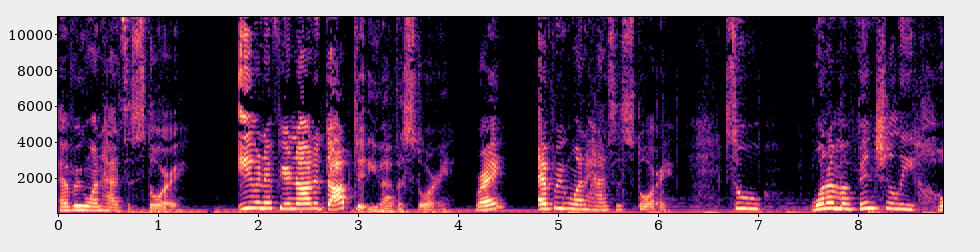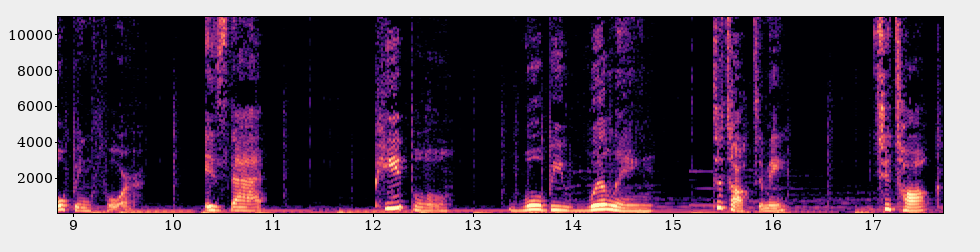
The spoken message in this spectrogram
everyone has a story. Even if you're not adopted, you have a story, right? Everyone has a story. So, what I'm eventually hoping for is that people will be willing to talk to me, to talk,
